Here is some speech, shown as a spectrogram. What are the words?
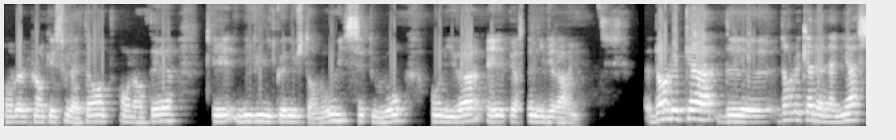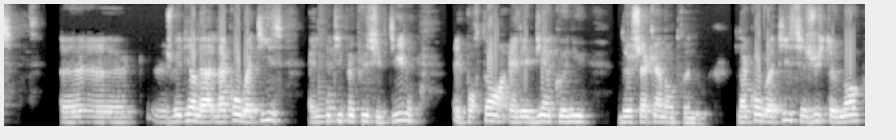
on va le planquer sous la tente, on l'enterre, et ni vu ni connu, je t'embrouille, c'est tout bon, on y va et personne n'y verra rien. Dans le cas de, dans le cas d'Ananias, euh, je vais dire la, la, convoitise, elle est un petit peu plus subtile et pourtant elle est bien connue de chacun d'entre nous. La convoitise, c'est justement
